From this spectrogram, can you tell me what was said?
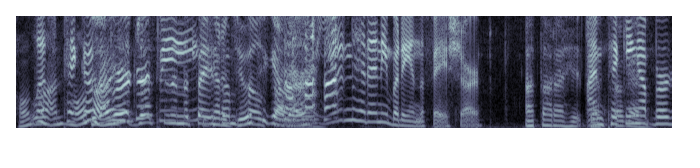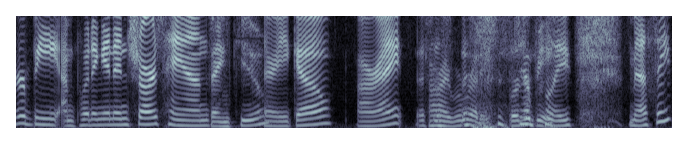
Hold Let's on, pick hold up on. Did burger Justin in the B. face. Gotta I'm do it so together. sorry. You didn't hit anybody in the face, Shar. I thought I hit. I'm picking okay. up burger B. I'm putting it in Shar's hands. Thank you. There you go. All right. This All is right, we're this ready. is Burger B. definitely messy.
